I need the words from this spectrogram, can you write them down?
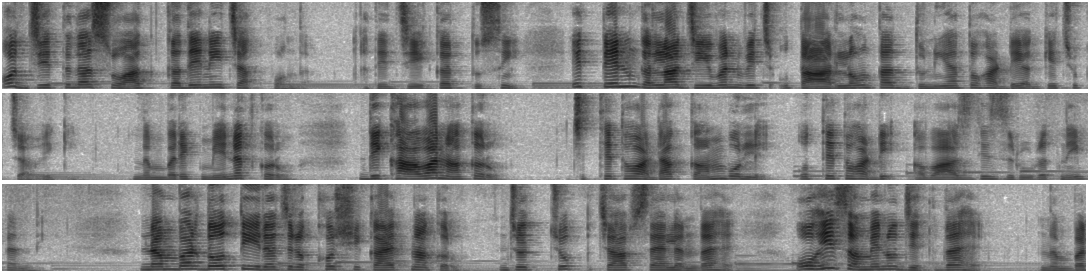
ਉਹ ਜਿੱਤ ਦਾ ਸਵਾਦ ਕਦੇ ਨਹੀਂ ਚੱਕ ਪਾਉਂਦਾ। ਅਤੇ ਜੇਕਰ ਤੁਸੀਂ ਇਹ ਤਿੰਨ ਗੱਲਾਂ ਜੀਵਨ ਵਿੱਚ ਉਤਾਰ ਲਓ ਤਾਂ ਦੁਨੀਆ ਤੁਹਾਡੇ ਅੱਗੇ ਝੁਕ ਜਾਵੇਗੀ। ਨੰਬਰ 1 ਮਿਹਨਤ ਕਰੋ। ਦਿਖਾਵਾ ਨਾ ਕਰੋ। ਜਿੱਥੇ ਤੁਹਾਡਾ ਕੰਮ ਬੋਲੇ, ਉੱਥੇ ਤੁਹਾਡੀ ਆਵਾਜ਼ ਦੀ ਜ਼ਰੂਰਤ ਨਹੀਂ ਪੈਂਦੀ। ਨੰਬਰ 2 ਧੀਰਜ ਰੱਖੋ, ਸ਼ਿਕਾਇਤ ਨਾ ਕਰੋ। ਜੋ ਚੁੱਪਚਾਪ ਸਹਿ ਲੈਂਦਾ ਹੈ, ਉਹੀ ਸਮੇਂ ਨੂੰ ਜਿੱਤਦਾ ਹੈ। ਨੰਬਰ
